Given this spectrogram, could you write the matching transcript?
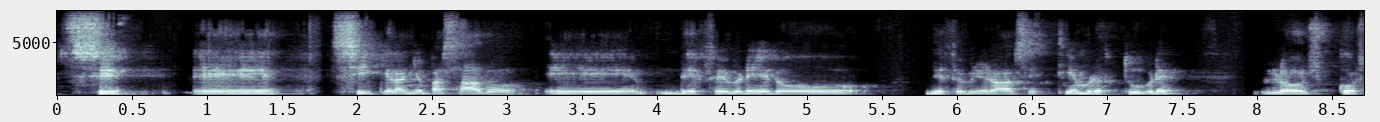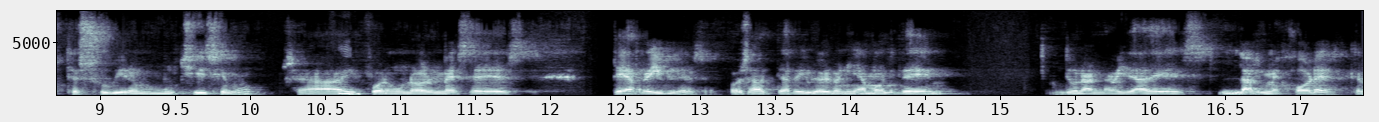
Sí, eh, sí que el año pasado, eh, de febrero, de febrero a septiembre, octubre, los costes subieron muchísimo. O sea, ahí mm. fueron unos meses terribles, o sea, terribles. Veníamos de, unas navidades las mejores, que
